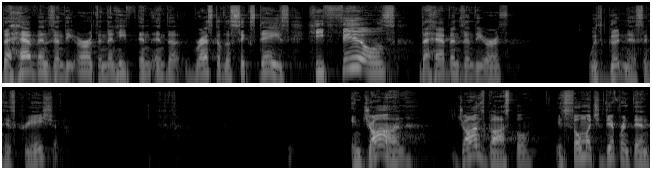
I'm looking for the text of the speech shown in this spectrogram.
the heavens and the earth. And then, he, in, in the rest of the six days, He fills the heavens and the earth with goodness in his creation. In John, John's gospel is so much different than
